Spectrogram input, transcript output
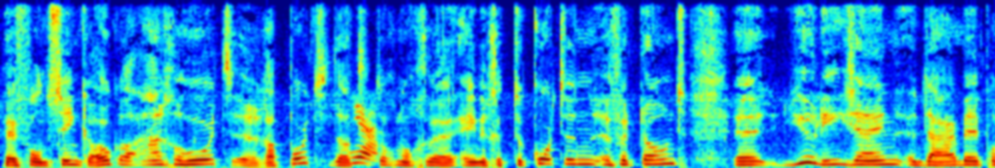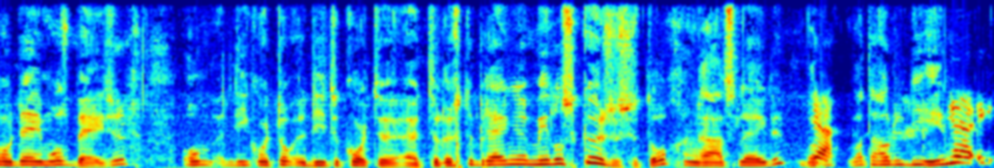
Heeft Fons Zinken ook al aangehoord. Rapport dat Ja. toch nog enige tekorten vertoont. Jullie zijn daar bij ProDemos bezig om die, die tekorten terug te brengen. Middels cursussen toch aan raadsleden? Wat, Ja. wat houden die in? Ja, ik,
